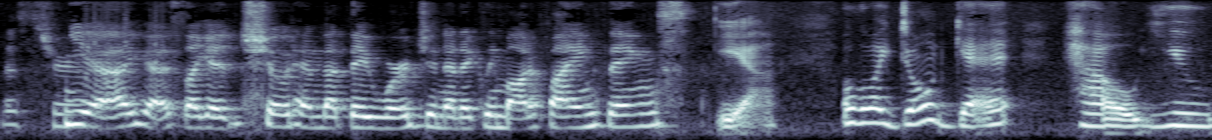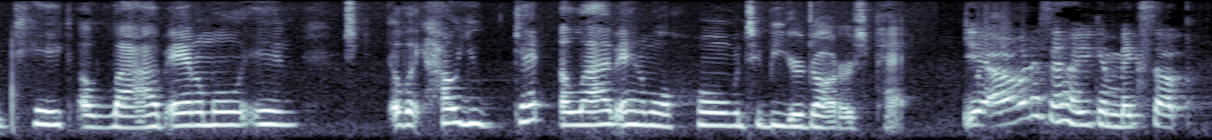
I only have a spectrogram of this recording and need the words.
That's true. Yeah, I guess. Like, it showed him that they were genetically modifying things. Yeah. Although I don't get how you take a lab animal in, like how you get a lab animal home to be your daughter's pet. Yeah, I don't understand how you can mix up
